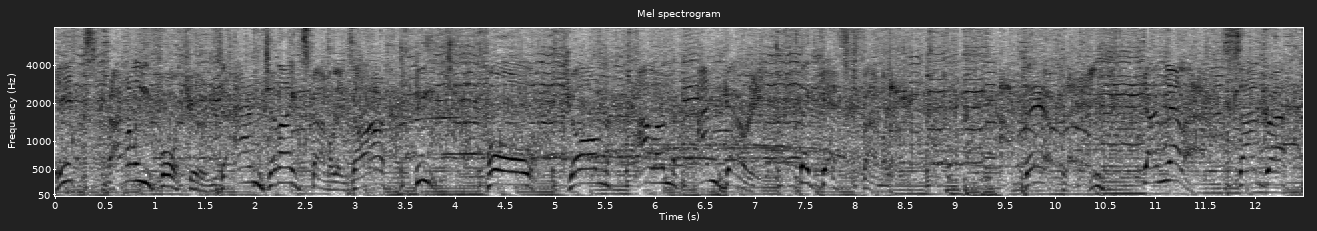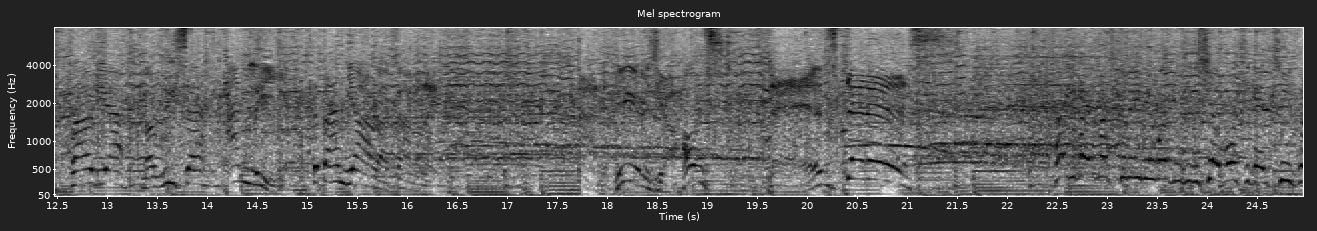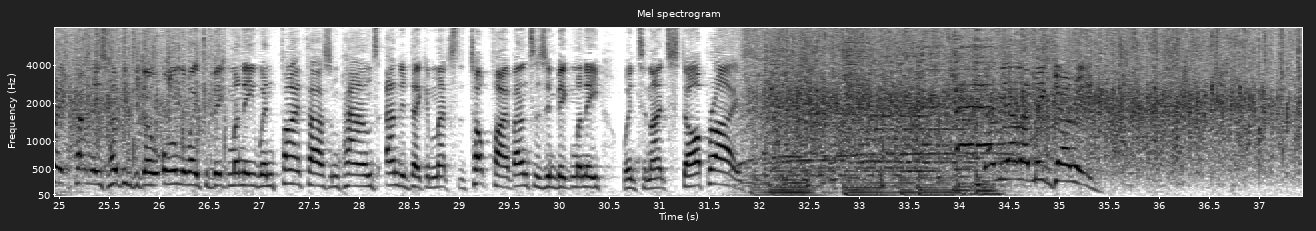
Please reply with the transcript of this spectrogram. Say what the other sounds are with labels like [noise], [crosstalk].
It's Family Fortunes, and tonight's families are Pete, Paul, John, Alan, and Gary, the guest family. And they're playing Daniela, Sandra, Claudia, Marisa, and Lee, the Bagnara family. And here's your host, Les Dennis. Good evening. Welcome to the show. Once again, two great families hoping to go all the way to big money, win £5,000, and if they can match the top five answers in big money, win tonight's star prize. Daniela, meet Gary.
